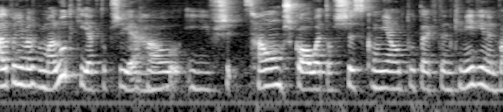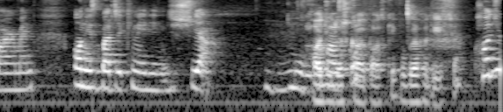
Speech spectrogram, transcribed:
ale ponieważ był malutki, jak tu przyjechał i wszy- całą szkołę, to wszystko miał tutaj w ten Canadian environment, on jest bardziej Canadian niż ja. Mhm, Mówi Chodził po do szkoły polskiej? W ogóle chodziliście? Chodził,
